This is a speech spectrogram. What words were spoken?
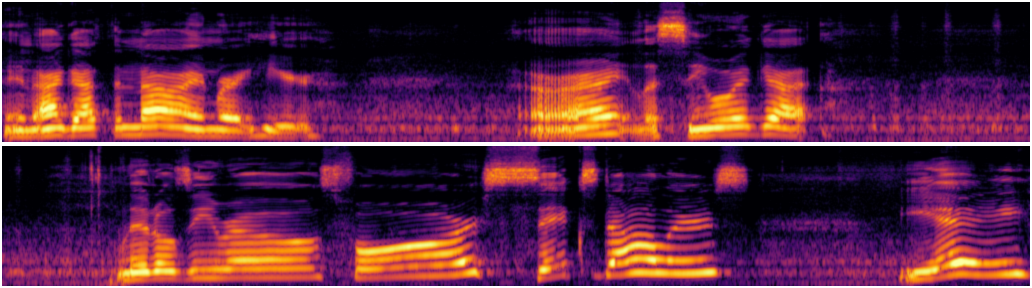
and I got the 9 right here. Alright, let's see what I got. Little zeros for $6. Yay.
